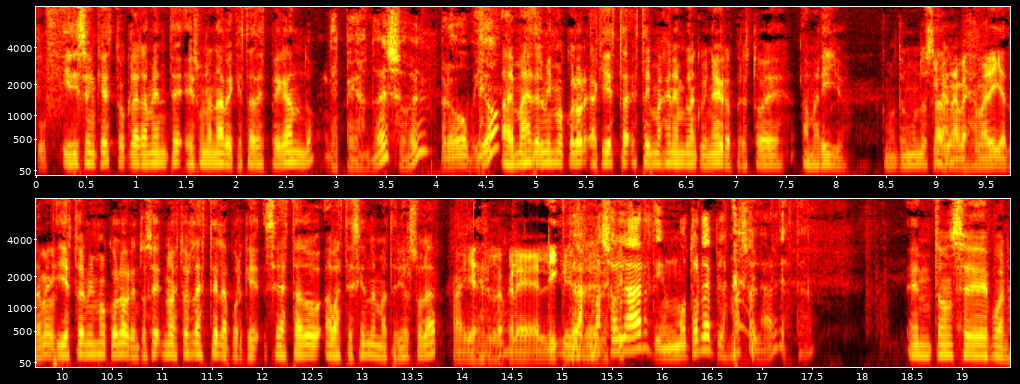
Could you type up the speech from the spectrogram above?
uf. y dicen que esto claramente es una nave que está despegando. Despegando del sol, pero obvio. Además es del mismo color. Aquí está esta imagen en blanco y negro, pero esto es amarillo, como todo el mundo Y la sabe. nave es amarilla también. Y esto es el mismo color. Entonces, no, esto es la estela porque se ha estado abasteciendo en material solar. Ahí es lo que le, el líquido. Plasma solar, tiene un motor de plasma solar, ya está. Entonces, bueno,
